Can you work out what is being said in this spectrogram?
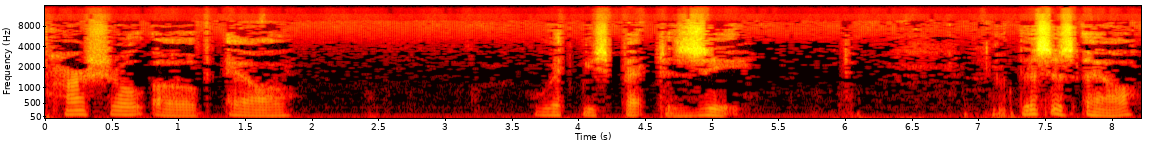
partial of L with respect to z. Now this is L.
